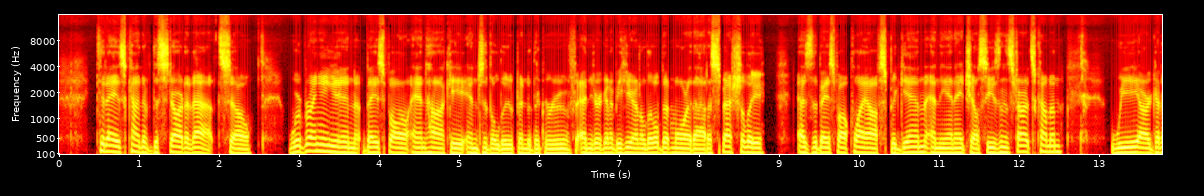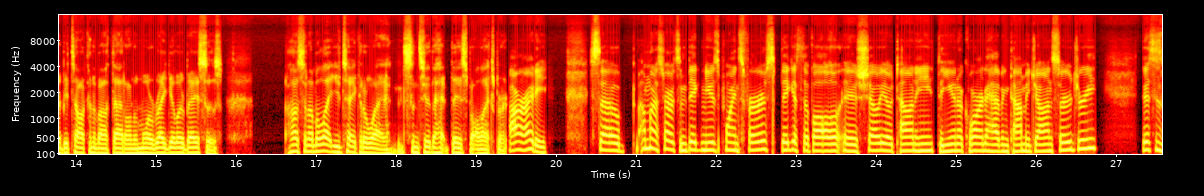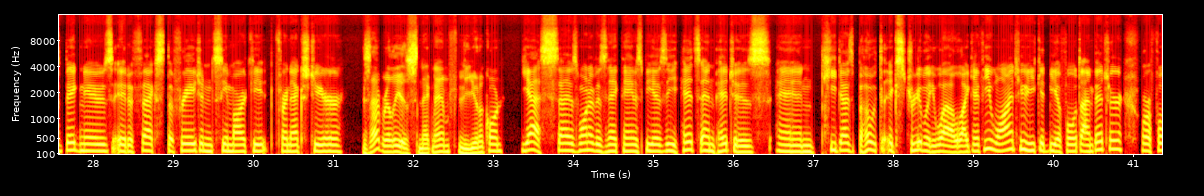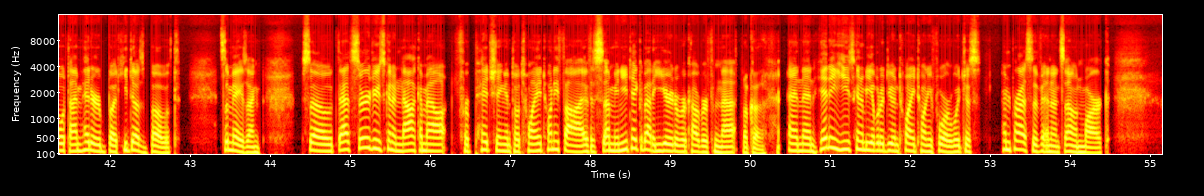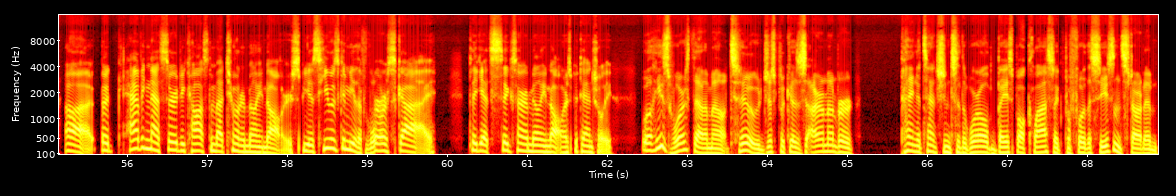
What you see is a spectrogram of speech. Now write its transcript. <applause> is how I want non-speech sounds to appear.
Today is kind of the start of that. So we're bringing in baseball and hockey into the loop, into the groove, and you're going to be hearing a little bit more of that, especially as the baseball playoffs begin and the NHL season starts coming. We are going to be talking about that on a more regular basis. Hassan, I'm going to let you take it away since you're the baseball expert. All righty. So I'm going to start with some big news points first. Biggest of all is Shohei Ohtani, the unicorn, having Tommy John surgery. This is big news. It affects the free agency market for next year. Is that really his nickname, the unicorn? Yes, that is one of his nicknames because he hits and pitches, and he does both <laughs> extremely well. Like, if he wanted to, he could be a full time pitcher or a full time hitter, but he does both. It's amazing. So, that surgery is going to knock him out for pitching until 2025. I mean, you take about a year to recover from that. Okay. And then hitting, he's going to be able to do in 2024, which is impressive in its own mark. Uh, but having that surgery cost him about $200 million because he was going to be the first guy to get $600 million potentially. Well, he's worth that amount too, just because I remember paying attention to the World Baseball Classic before the season started.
